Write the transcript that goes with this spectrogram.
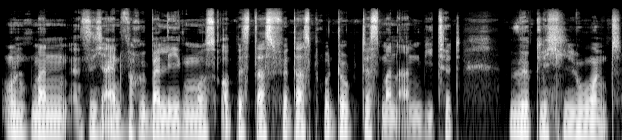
und man sich einfach überlegen muss, ob es das für das Produkt, das man anbietet, wirklich lohnt.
